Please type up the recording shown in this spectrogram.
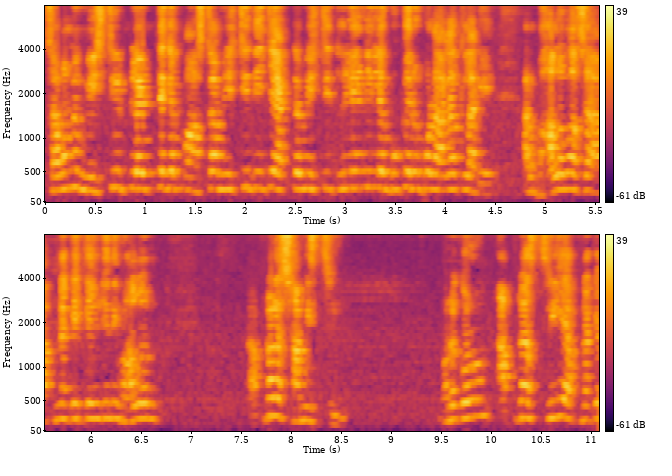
সামান্য মিষ্টির প্লেট থেকে পাঁচটা মিষ্টি দিয়েছে, একটা মিষ্টি তুলে নিলে বুকের উপর আঘাত লাগে। আর ভালোবাসা, আপনাকে কেউ যদি ভালো আপনারা স্বামী স্ত্রী। মনে করুন, আপনার স্ত্রী আপনাকে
